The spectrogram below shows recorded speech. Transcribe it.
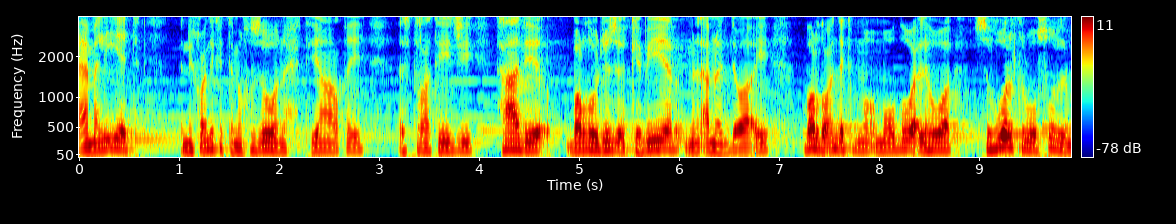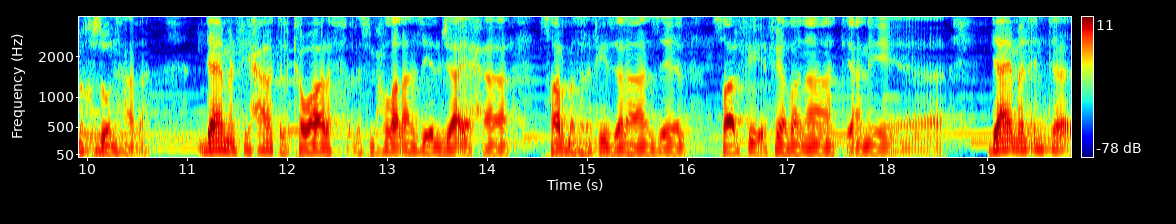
عملية ان يكون عندك أنت مخزون احتياطي استراتيجي. هذه برضو جزء كبير من الأمن الدوائي. برضو عندك موضوع اللي هو سهولة الوصول للمخزون هذا. دائما في حالة الكوارث لا سمح الله الآن زي الجائحة صار مثلا في زلازل صار في فيضانات يعني دائما أنت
